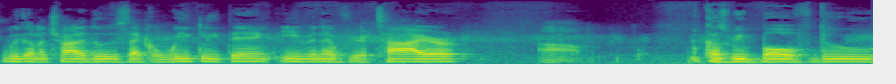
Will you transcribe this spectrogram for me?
we're gonna try to do this like a weekly thing, even if we're tired, because we both do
